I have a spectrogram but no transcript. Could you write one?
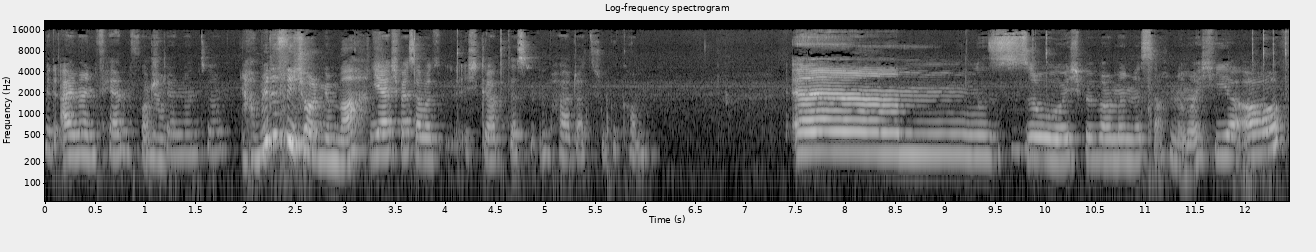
Mit all meinen Pferden vorstellen und so. Haben wir das nicht schon gemacht? Ja, ich weiß, aber ich glaube, da sind ein paar dazugekommen. Ähm, so, ich bewahre meine Sachen immer hier auf.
